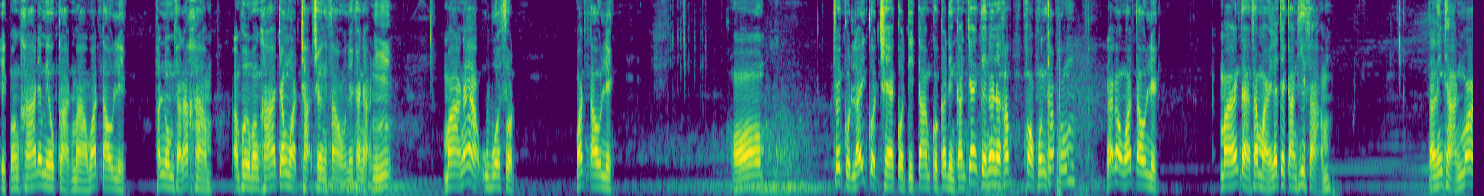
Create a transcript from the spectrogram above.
เอกบางค้าได้มีโอกาสมาวัดเตาเหล็ก พนมสารคามอำเภอบางค้าจังหวัดฉะเชิงเทราในขณะนี้ มาหน้าอุโบสถ วัดเตาเหล็ก ขอช่วยกดไลค์กดแชร์กดติดตามกดกระดิ่งการแจ้งเตือนด้วยนะครับ ขอบคุณครับผม แล้วก็วัดเตาเหล็ก มาตั้งแต่สมัยรัชกาลที่สามสันนิษฐานว่า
